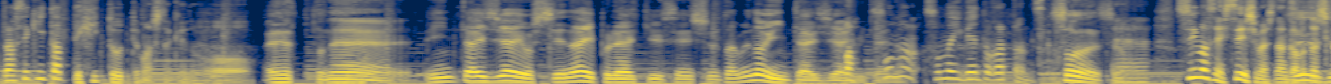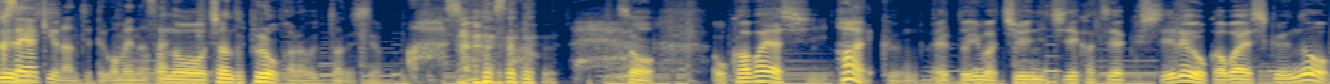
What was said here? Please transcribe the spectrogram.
打席立ってヒット打ってましたけど。えっとね引退試合をしてないプロ野球選手のための引退試合あみたいな。そんなそんなイベントがあったんですか？そうなんですよ、えーすいません失礼しました。なんか私草野球なんて言ってごめんなさい。あのちゃんとプロから打ったんですよ。あそうですか。そう。岡林はい。君、えっと、今中日で活躍している岡林君の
